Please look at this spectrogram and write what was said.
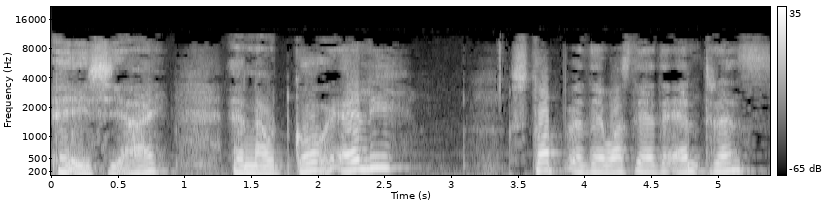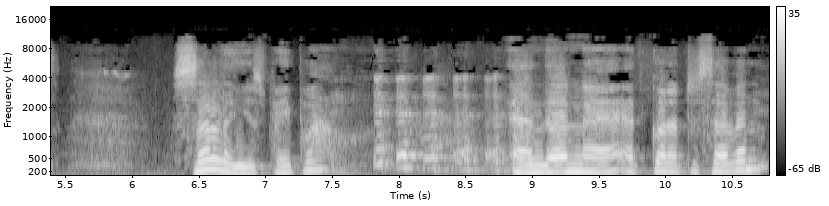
AACI, and I would go early stop. Uh, there was there the entrance, sell the newspaper, and then uh, at quarter to seven,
